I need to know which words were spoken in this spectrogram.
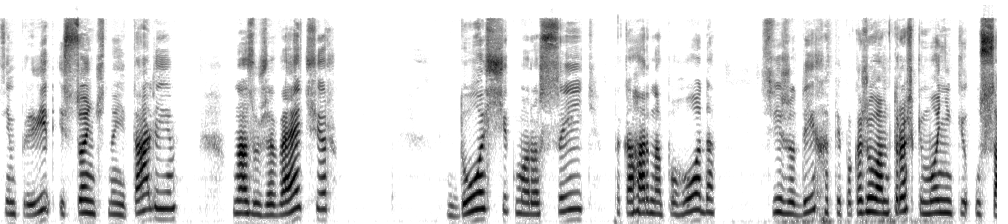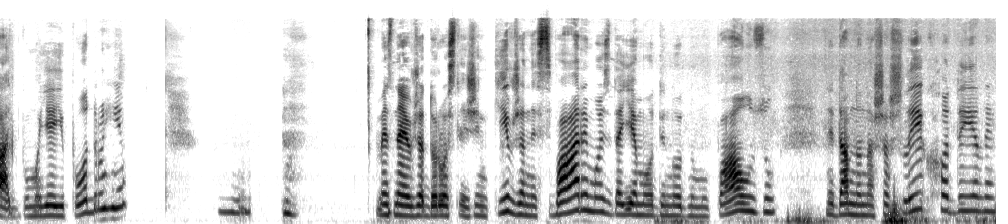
Всім привіт із сонячної Італії. У нас вже вечір, дощик, моросить, така гарна погода, свіжо дихати. Покажу вам трошки Моніки усадьбу моєї подруги. Ми з нею вже дорослі жінки, вже не сваримось, даємо один одному паузу. Недавно на шашлик ходили.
